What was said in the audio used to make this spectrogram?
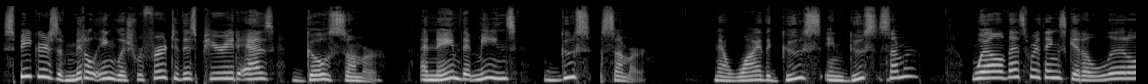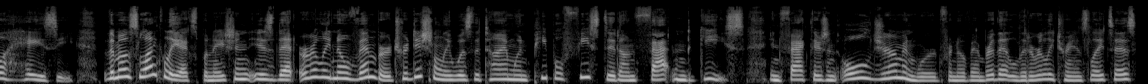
speakers of Middle English referred to this period as Gosesomer, a name that means goose summer. Now, why the goose in goose summer? Well, that's where things get a little hazy. The most likely explanation is that early November traditionally was the time when people feasted on fattened geese. In fact, there's an old German word for November that literally translates as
